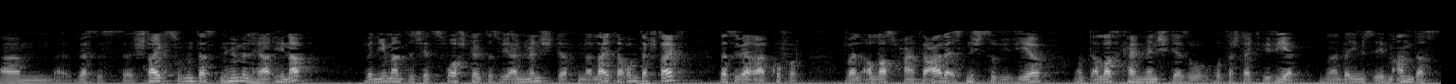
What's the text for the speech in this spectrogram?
ähm, das ist, äh, steigt zum untersten Himmel hinab. Wenn jemand sich jetzt vorstellt, dass wie ein Mensch, der von der Leiter runtersteigt, das wäre Kufr. Weil Allah subhanahu wa ta'ala ist nicht so wie wir und Allah ist kein Mensch, der so runtersteigt wie wir, sondern bei ihm ist es eben anders.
